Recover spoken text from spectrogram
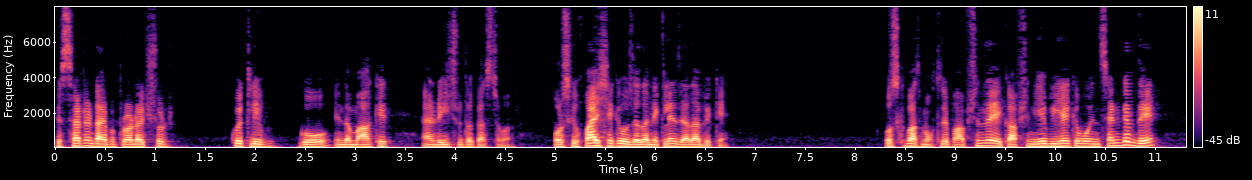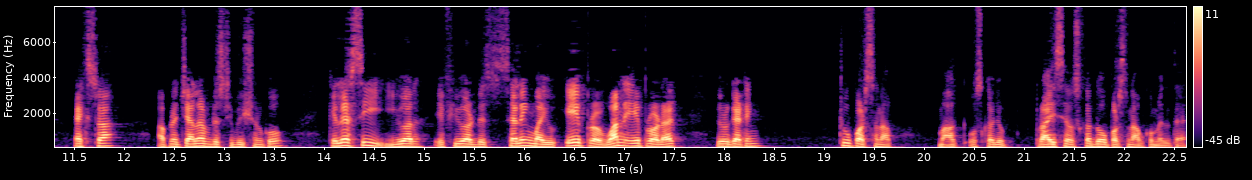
کہ certain type of product should go in the market and reach to the customer اور اس کی خواہش ہے کہ وہ زیادہ نکلیں زیادہ بکیں اس کے پاس مختلف آپشن ہیں ایک آپشن یہ بھی ہے کہ وہ انسینٹو دے ایکسٹرا اپنے چینل آف ڈسٹریبیوشن کو کہ let see you are if you are selling my one a product you are getting two percent of اس کا جو پرائس ہے اس کا دو پرسینٹ آپ کو ملتا ہے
